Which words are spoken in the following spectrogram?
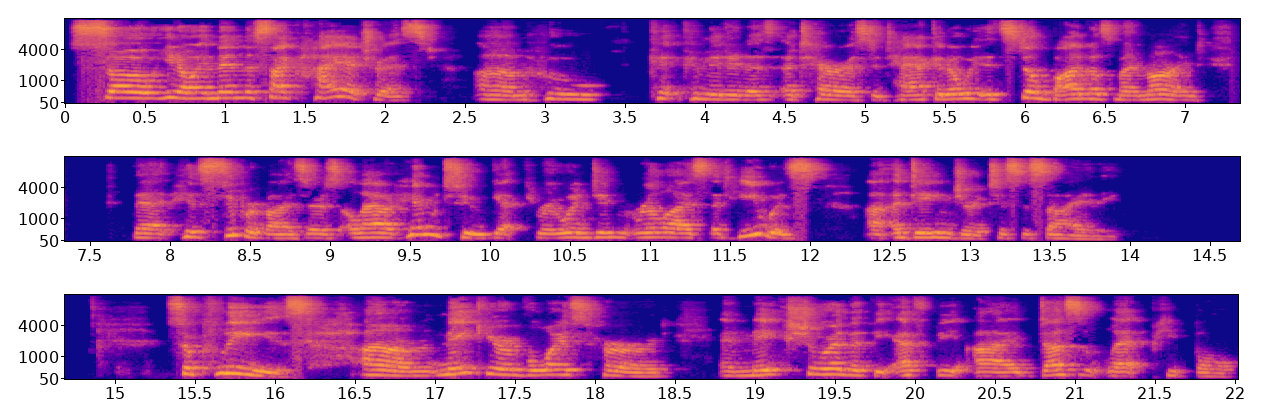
So, you know, and then the psychiatrist um, who committed a, a, terrorist attack. It always it still boggles my mind that his supervisors allowed him to get through and didn't realize that he was uh, a danger to society. So please um, make your voice heard and make sure that the FBI doesn't let people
